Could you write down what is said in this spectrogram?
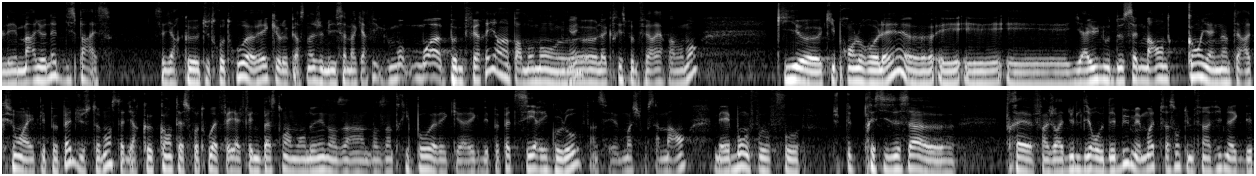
les marionnettes disparaissent. C'est-à-dire que tu te retrouves avec le personnage de Melissa McCarthy, qui, mo- moi, peut me faire rire hein, par moment, l'actrice peut me faire rire par moment, qui, euh, qui prend le relais. euh, et- il y a une ou deux scènes marrantes quand il y a une interaction avec les puppets, justement. C'est-à-dire que quand elle se retrouve, elle fait, elle fait une baston à un moment donné dans un, dans un tripot avec, avec des puppets, c'est rigolo. Enfin, moi, je trouve ça marrant. Mais bon, faut, faut, je vais peut-être préciser ça. euh, très, enfin, j'aurais dû le dire au début, mais moi, de toute façon, tu me fais un film avec des,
